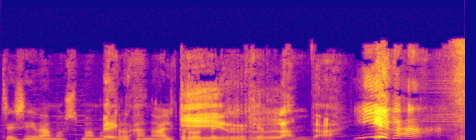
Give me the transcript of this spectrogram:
Sí, sí, vamos, vamos Venga, trotando. Al trote. decir.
